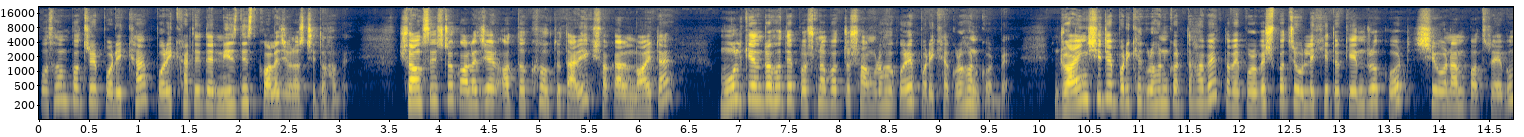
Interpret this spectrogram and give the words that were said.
প্রথম পত্রের পরীক্ষা পরীক্ষার্থীদের নিজ নিজ কলেজে অনুষ্ঠিত হবে। সংশ্লিষ্ট কলেজের অধ্যক্ষ উক্ত তারিখ সকাল নয়টায় মূল কেন্দ্র হতে প্রশ্নপত্র সংগ্রহ করে পরীক্ষা গ্রহণ করবেন। ড্রয়িং শিটে পরীক্ষা গ্রহণ করতে হবে, তবে প্রবেশপত্রে উল্লিখিত কেন্দ্র কোড শিরোনামপত্র এবং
